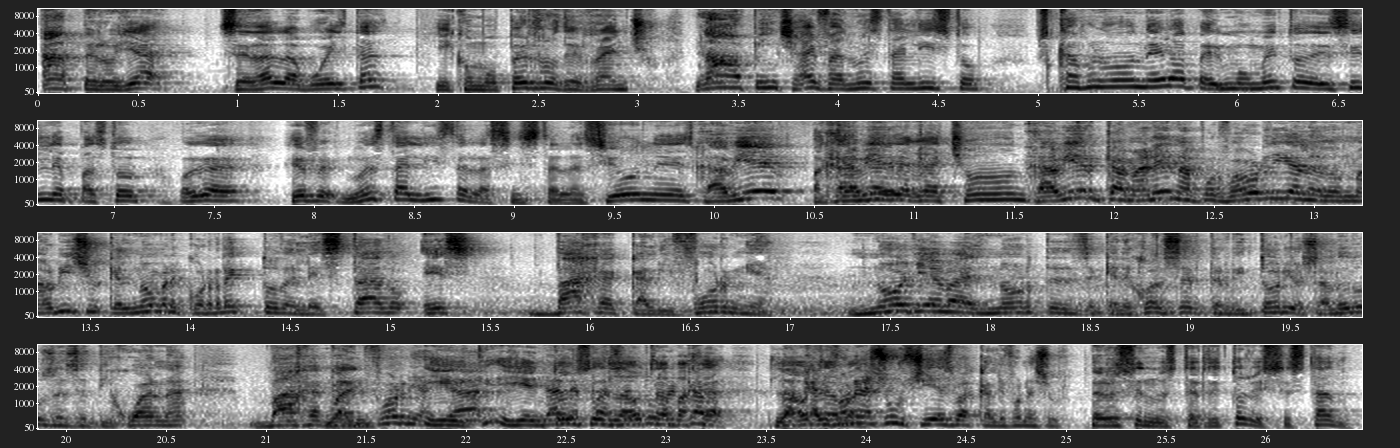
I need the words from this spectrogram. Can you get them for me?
Ah, pero ya se da la vuelta y como perro de rancho. No, pinche AIFA, no está listo. Pues cabrón, era el momento de decirle a Pastor, oiga, jefe, no está lista las instalaciones. Javier, Javier, de agachón. Javier Camarena, por favor dígale a don Mauricio que el nombre correcto del estado es Baja California. No lleva el norte desde que dejó de ser territorio. Saludos desde Tijuana, Baja Bueno, California. y- Ya- entonces la otra. Baja- la Baja California Sur sí es Baja California Sur. Pero ese no es territorio, es estado.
